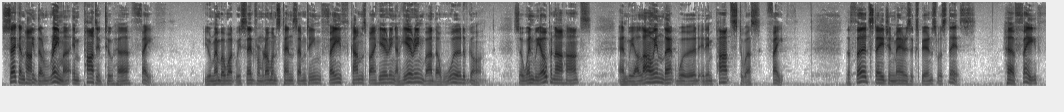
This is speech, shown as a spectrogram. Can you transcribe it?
Second, the rhema imparted to her faith. You remember what we said from Romans 10:17, faith comes by hearing and hearing by the word of God. So when we open our hearts and we allow in that word, it imparts to us faith. The third stage in Mary's experience was this. Her faith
